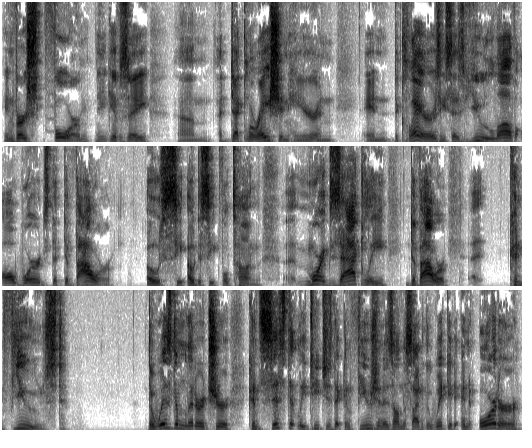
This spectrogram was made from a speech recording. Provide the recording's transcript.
In verse 4, he gives a, um, a declaration here, and and declares, he says, You love all words that devour, O, o deceitful tongue. Uh, more exactly, devour, uh, confused. The wisdom literature consistently teaches that confusion is on the side of the wicked and order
